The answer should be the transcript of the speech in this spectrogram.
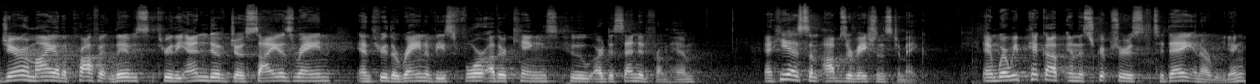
Jeremiah the prophet lives through the end of Josiah's reign and through the reign of these four other kings who are descended from him. And he has some observations to make. And where we pick up in the scriptures today in our reading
